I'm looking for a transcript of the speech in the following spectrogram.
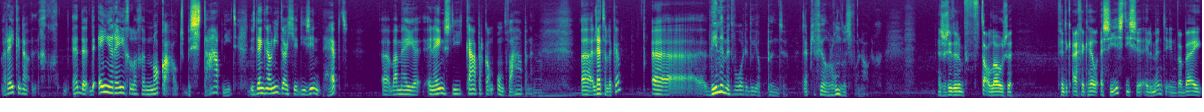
rekenen, hè, de, de eenregelige knockout bestaat niet. Dus denk nou niet dat je die zin hebt, uh, waarmee je ineens die kaper kan ontwapenen. Uh, letterlijk, hè? Uh, winnen met woorden doe je op punten. Daar heb je veel rondes voor nodig. En zo zitten er talloze, vind ik eigenlijk heel essayistische elementen in, waarbij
